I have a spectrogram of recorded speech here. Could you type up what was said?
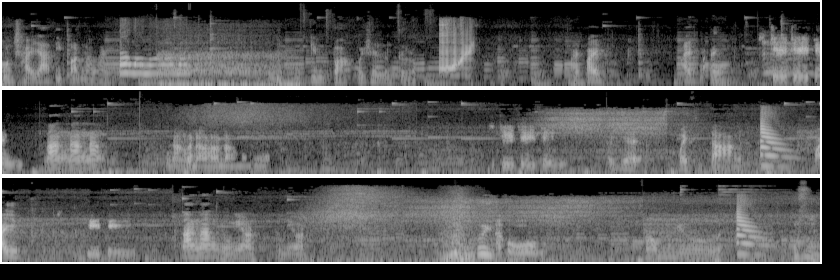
คุณใช้ยาสีฟันอะไรอื้อหือกินปากไม่ใช่เรื่องตลกไปไปไปไปจีจีจีนั่งนั่งนั่งกูนั่งก็แล้วนั่งแล้วนั่งแล้วจีจีจีไอ้เหี้ยไม่ติดตางค์ไปจีจีนั่งนั่งอยู่นี่ก่อนอยู่นี่ก่อนเฮ้ยโอ้ โหนมยืดอื้อหือ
